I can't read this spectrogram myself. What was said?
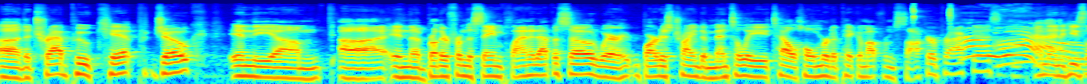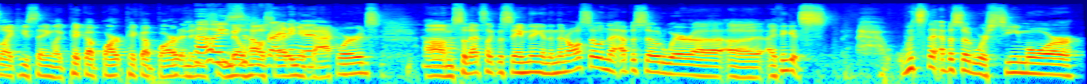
uh, the Trab Poo Kip joke in the um uh in the brother from the same planet episode where Bart is trying to mentally tell Homer to pick him up from soccer practice, Oh, yeah. and then he's like he's saying like pick up Bart, pick up Bart, and then you Oh, see Milhouse writing, writing it, it. backwards. Um, so that's like the same thing, and then, also in the episode where uh, uh I think it's what's the episode where Seymour.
